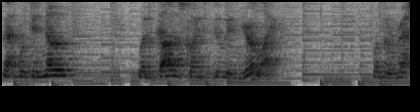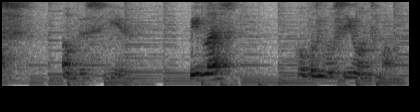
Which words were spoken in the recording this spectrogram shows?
That will denote what God is going to do in your life for the rest of this year. Be blessed. Hopefully, we'll see you on tomorrow.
